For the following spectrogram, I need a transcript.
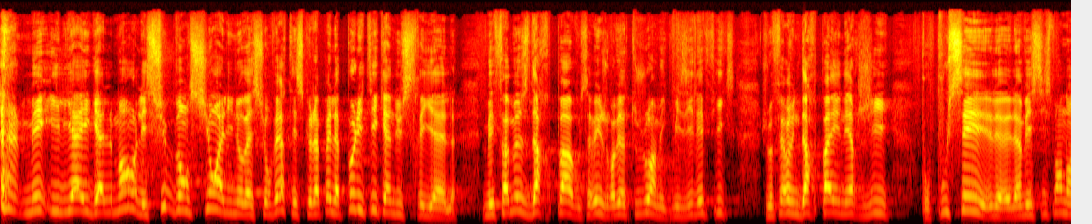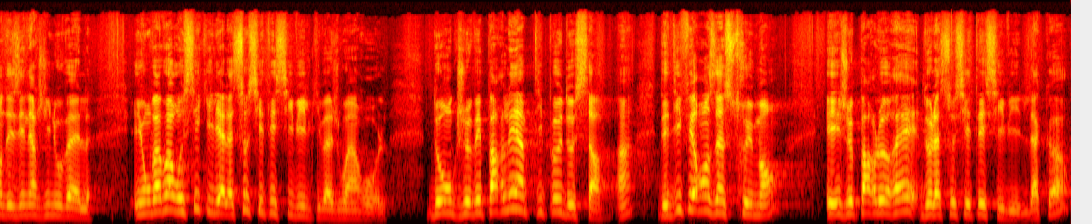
mais il y a également les subventions à l'innovation verte et ce que j'appelle la politique industrielle, mes fameuses DARPA. Vous savez, je reviens toujours avec mes idées fixes. Je veux faire une DARPA énergie pour pousser l'investissement dans des énergies nouvelles. Et on va voir aussi qu'il y a la société civile qui va jouer un rôle. Donc je vais parler un petit peu de ça, hein, des différents instruments, et je parlerai de la société civile, d'accord?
